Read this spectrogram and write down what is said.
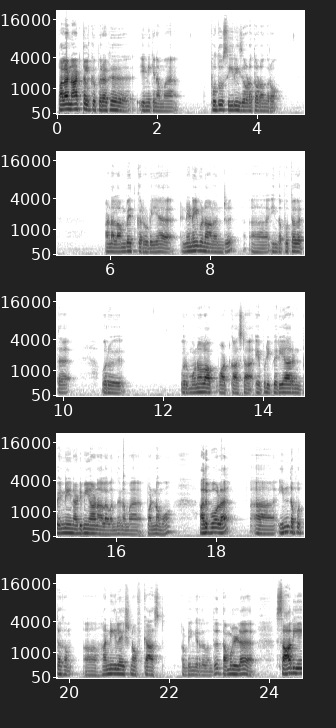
பல நாட்களுக்கு பிறகு இன்றைக்கி நம்ம புது சீரீஸோடு தொடங்குகிறோம் அண்ணல் அம்பேத்கருடைய நினைவு நாளன்று இந்த புத்தகத்தை ஒரு ஒரு மொனோலாக் பாட்காஸ்ட்டாக எப்படி பெரியாரின் பெண்ணின் அடிமையானால வந்து நம்ம பண்ணோமோ அதுபோல் இந்த புத்தகம் ஹன்னிலேஷன் ஆஃப் காஸ்ட் அப்படிங்கிறது வந்து தமிழில் சாதியை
